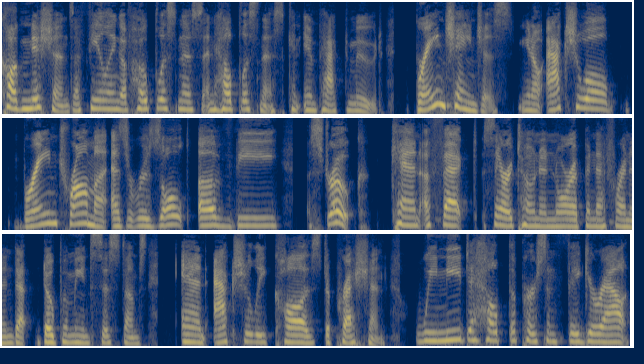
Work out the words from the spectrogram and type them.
Cognitions, a feeling of hopelessness and helplessness can impact mood. Brain changes, you know, actual brain trauma as a result of the stroke can affect serotonin, norepinephrine, and dopamine systems and actually cause depression. We need to help the person figure out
